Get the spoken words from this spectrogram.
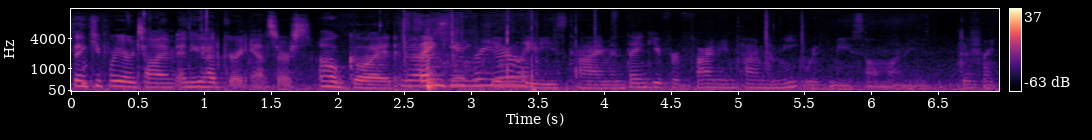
thank you for your time and you had great answers. Oh, good. Yes, thank you thank for your ladies' time, and thank you for finding time to meet with me so many different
